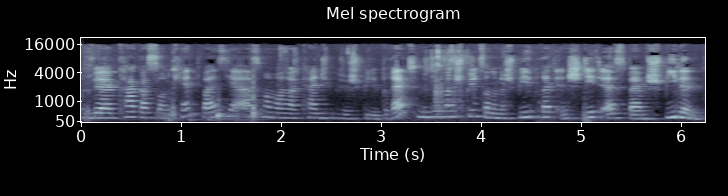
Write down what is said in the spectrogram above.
Und wer Carcassonne kennt, weiß ja erstmal, man hat kein typisches Spielbrett, mit dem man spielt, sondern das Spielbrett entsteht erst beim Spielen.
